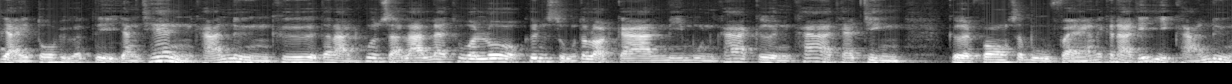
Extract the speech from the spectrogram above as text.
ใหญ่โตผิดปกติ อย่างเช่น ขาหนึ่งคือตลาดหุ้นสหรัฐและทั่วโลกขึ้นสูงตลอดการมีมูลค่าเกินค่าแท้จริง เกิดฟองสบู่แฝงในขณะที่อีกขาหนึ่ง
